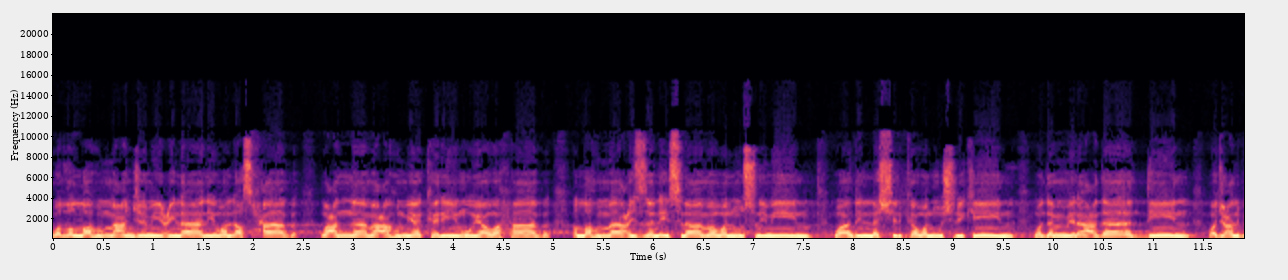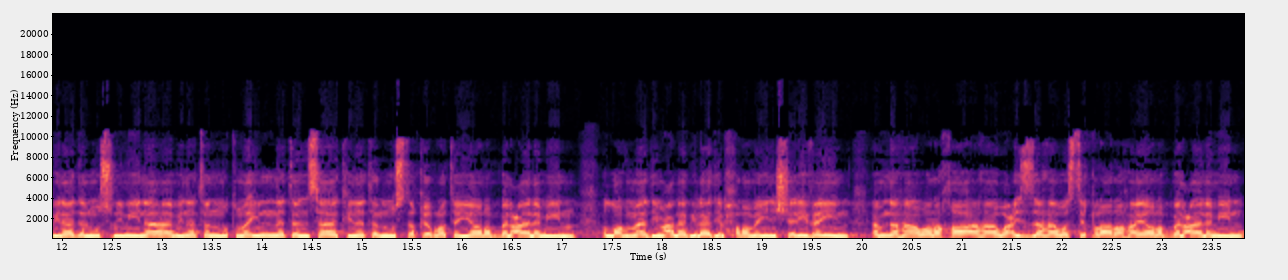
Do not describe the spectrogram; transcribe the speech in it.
وارض اللهم عن جميع جميع الآل والأصحاب وعنا معهم يا كريم يا وهاب. اللهم أعز الإسلام والمسلمين وأذل الشرك والمشركين ودمر أعداء الدين واجعل بلاد المسلمين آمنة مطمئنة ساكنة مستقرة يا رب العالمين. اللهم أدم على بلاد الحرمين الشريفين أمنها ورخاءها وعزها واستقرارها يا رب العالمين.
